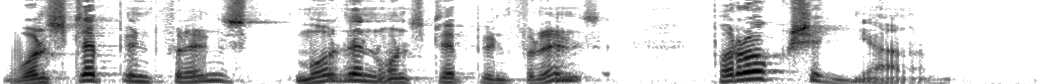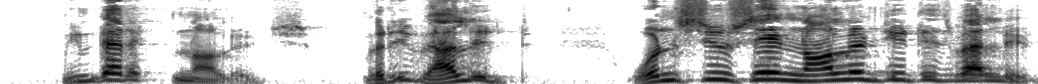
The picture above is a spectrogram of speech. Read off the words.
one step inference, more than one step inference, paroksha jnanam. Indirect knowledge. Very valid. Once you say knowledge, it is valid.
